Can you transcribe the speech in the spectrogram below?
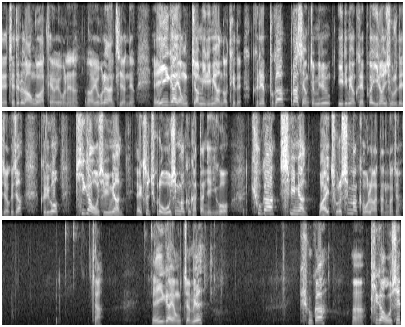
네, 제대로 나온 것 같아요, 요번에는. 어, 요번에는 안 틀렸네요. A가 0.1이면 어떻게 돼? 그래프가 플러스 0.1이면 그래프가 이런 식으로 되죠. 그죠? 그리고 P가 50이면 X축으로 50만큼 갔다는 얘기고, Q가 10이면 Y축으로 10만큼 올라갔다는 거죠. 자, A가 0.1, Q가, 어, P가 50,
